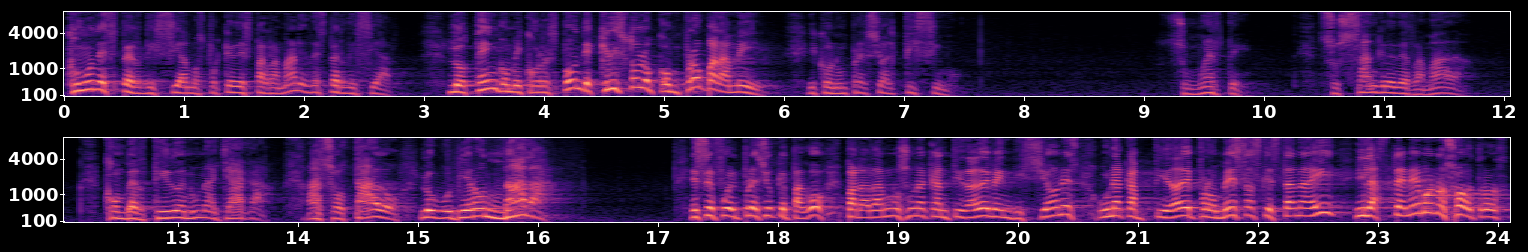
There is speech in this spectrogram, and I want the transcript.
¿Cómo desperdiciamos? Porque desparramar es desperdiciar. Lo tengo, me corresponde. Cristo lo compró para mí y con un precio altísimo. Su muerte, su sangre derramada, convertido en una llaga, azotado, lo volvieron nada. Ese fue el precio que pagó para darnos una cantidad de bendiciones, una cantidad de promesas que están ahí y las tenemos nosotros.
